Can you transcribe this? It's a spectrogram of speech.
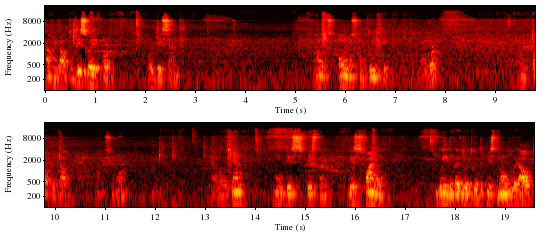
coming out of this way or, or this end. Now it's almost completely over. I'll top it up once more. I will again move this piston, this final bleeding I do it with the piston all the way out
